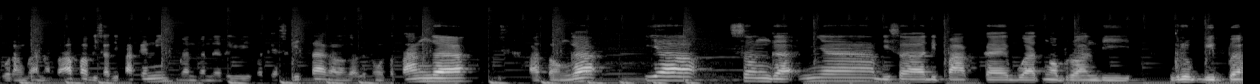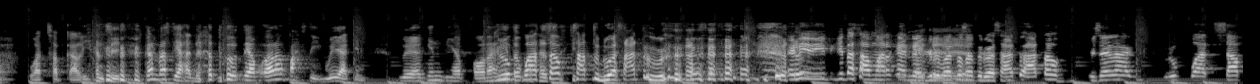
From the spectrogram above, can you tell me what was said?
kurang bahan apa apa bisa dipakai nih bahan-bahan dari podcast kita kalau nggak ketemu tetangga atau enggak ya seenggaknya bisa dipakai buat ngobrolan di grup gibah WhatsApp kalian sih. Kan pasti ada tuh tiap orang pasti. Gue yakin. Gue yakin tiap orang Grup itu WhatsApp 121. ini kita samarkan ya grup Iya, WhatsApp 121 atau misalnya grup WhatsApp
